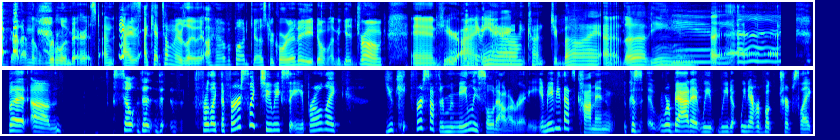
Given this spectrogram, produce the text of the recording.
oh God, I'm a little embarrassed. I'm. I, I kept telling her like, I have a podcast recorded at eight. Don't let me get drunk. And here And I here am, country boy. I love you. Uh. But um, so the, the for like the first like two weeks of April, like you can first off they're mainly sold out already, and maybe that's common because we're bad at we we we never book trips like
